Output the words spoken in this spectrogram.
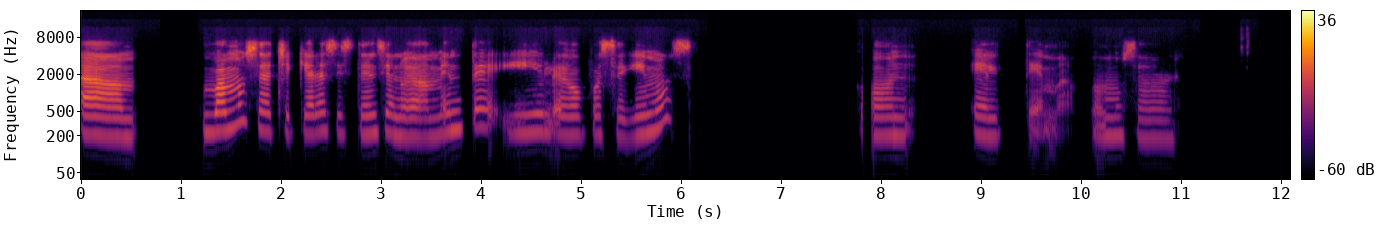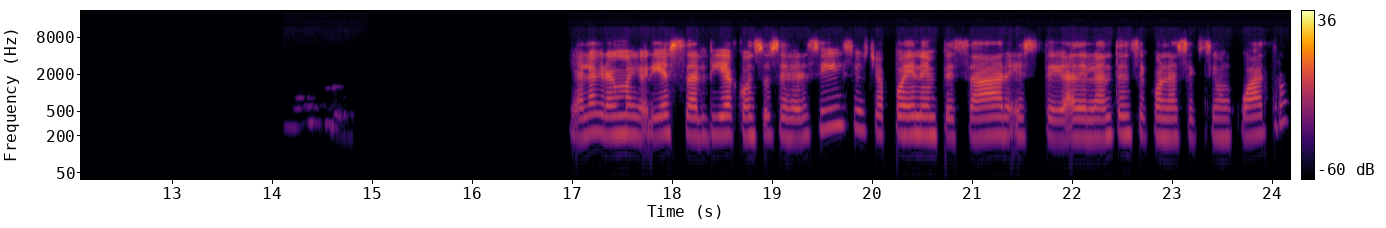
Um, vamos a chequear asistencia nuevamente y luego pues seguimos con el tema. Vamos a ver. Ya la gran mayoría está al día con sus ejercicios. Ya pueden empezar, este, adelántense con la sección 4.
